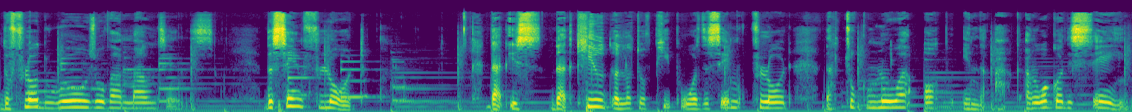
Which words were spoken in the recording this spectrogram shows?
the flood rose over mountains. The same flood that is that killed a lot of people was the same flood that took Noah up in the ark. And what God is saying,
